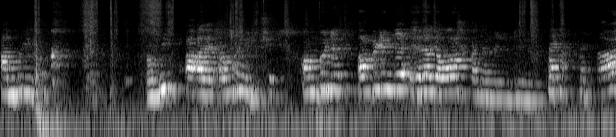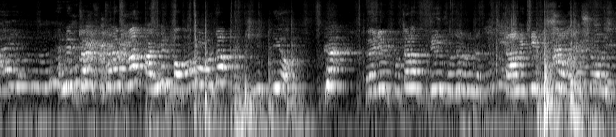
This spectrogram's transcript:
Ambulü. Ambulü? Aa, evet ambulüydü bir şey. Ambulü, ambulünde herhalde var annemlerin düğünü. Hadi hadi. Hem de bir tane fotoğraf var. Annem babamı orada kilitliyor. Öyle bir fotoğraf, düğün fotoğrafında davetiye bir şu olacak, şu olacak.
